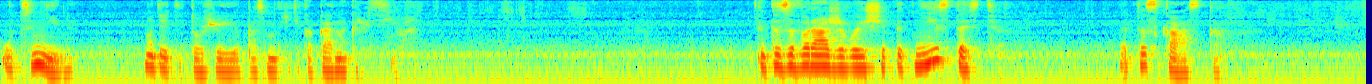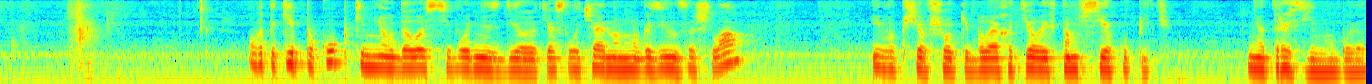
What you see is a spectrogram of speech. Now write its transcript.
уценили. Смотрите тоже ее, посмотрите, какая она красивая. Это завораживающая пятнистость. Это сказка. Вот такие покупки мне удалось сегодня сделать. Я случайно в магазин зашла и вообще в шоке была. Я хотела их там все купить. Неотразимо было.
